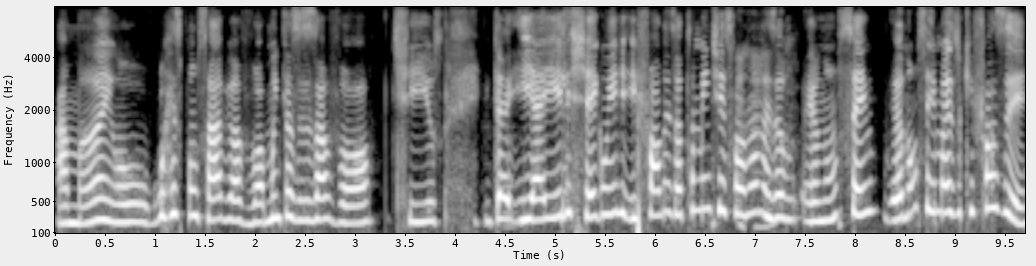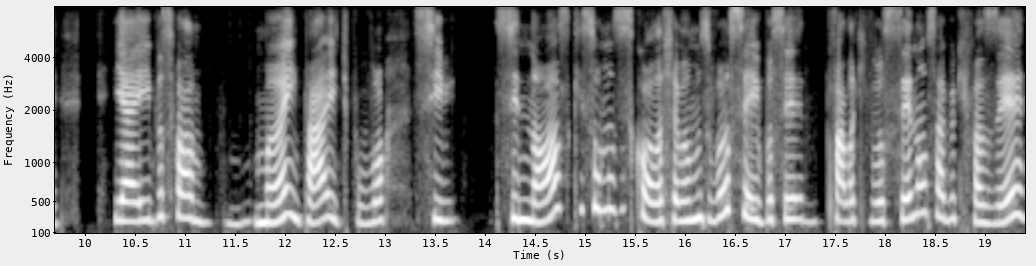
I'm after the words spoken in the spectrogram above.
a mãe, ou o responsável, a avó, muitas vezes a avó, tios. Então, e aí eles chegam e, e falam exatamente isso, falam, não, mas eu, eu não sei, eu não sei mais o que fazer. E aí você fala, mãe, pai, tipo, vó, se, se nós que somos escola chamamos você e você fala que você não sabe o que fazer,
